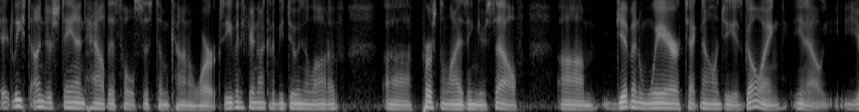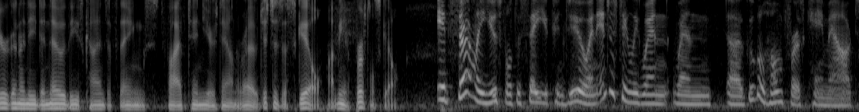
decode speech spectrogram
at least understand how this whole system kind of works, even if you're not going to be doing a lot of uh, personalizing yourself. Um, given where technology is going, you know you're going to need to know these kinds of things five, ten years down the road, just as a skill. I mean, a personal skill. it's certainly useful to say you can do. And interestingly, when when uh, Google Home first came out,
